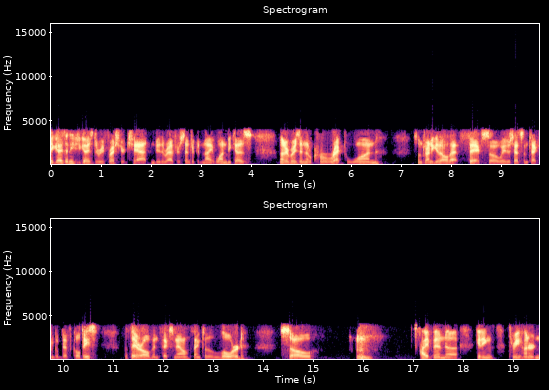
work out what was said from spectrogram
Hey guys, I need you guys to refresh your chat and do the Rapture Centric at night one because not everybody's in the correct one. So I'm trying to get all that fixed. So we just had some technical difficulties, but they are all been fixed now, thanks to the Lord. So I've been uh, getting 356,000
